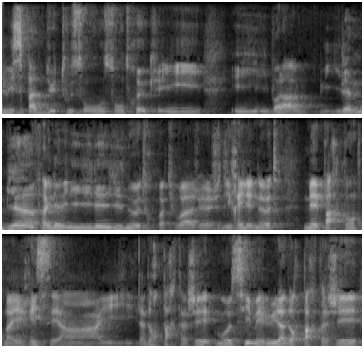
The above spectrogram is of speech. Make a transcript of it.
lui, c'est pas du tout son, son truc. Il, il, voilà, il aime bien. Enfin, il, est, neutre, quoi. Tu vois, je, dirais il est neutre. Mais par contre, Maïri, c'est un, il, adore partager. Moi aussi, mais lui, il adore partager.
